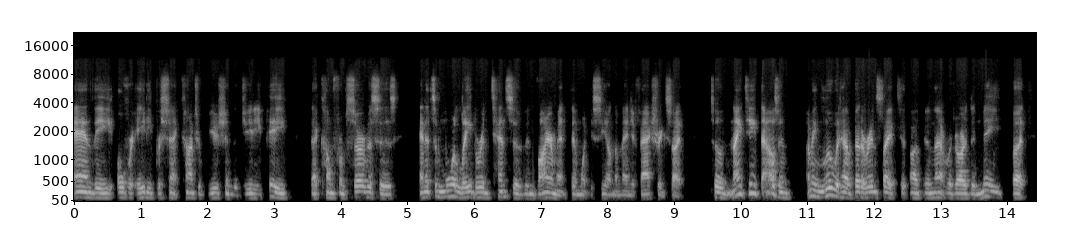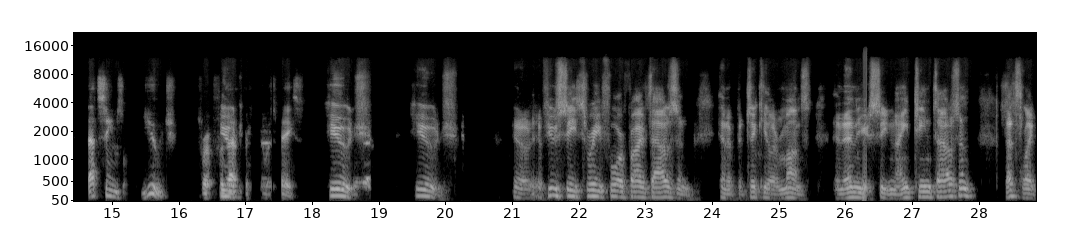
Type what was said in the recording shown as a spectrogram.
and the over 80% contribution to GDP that come from services, and it's a more labor intensive environment than what you see on the manufacturing side. So 19,000, I mean, Lou would have better insight to, uh, in that regard than me, but that seems huge for, for huge. that particular space. Huge, huge. You know, if you see three, four, five thousand in a particular month, and then you see nineteen thousand, that's like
